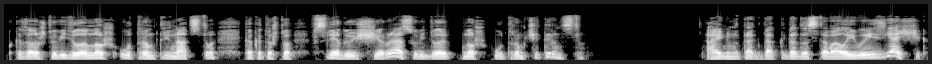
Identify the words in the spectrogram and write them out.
Показала, что увидела нож утром тринадцатого, как и то, что в следующий раз увидела этот нож утром четырнадцатого а именно тогда, когда доставала его из ящика.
